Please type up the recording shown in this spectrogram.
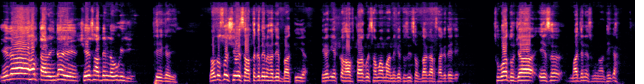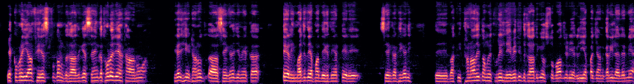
ਇਹਦਾ ਹਫਤਾ ਰਹਿੰਦਾ ਜੇ 6-7 ਦਿਨ ਲਊਗੀ ਜੀ। ਠੀਕ ਹੈ ਜੀ। ਲਓ ਦੋਸਤੋ 6-7 ਕੁ ਦਿਨ ਹਜੇ ਬਾਕੀ ਆ। ਠੀਕ ਹੈ ਜੀ ਇੱਕ ਹਫਤਾ ਕੋਈ ਸਮਾਂ ਮੰਨ ਕੇ ਤੁਸੀਂ ਸੌਦਾ ਕਰ ਸਕਦੇ ਜੇ। ਸੂਆ ਦੂਜਾ ਇਸ ਮੱਝ ਨੇ ਸੂਣਾ ਠੀਕ ਆ। ਇੱਕ ਵਾਰੀ ਆ ਫੇਸ ਤੋਂ ਤੁਹਾਨੂੰ ਦਿਖਾ ਦਈਏ ਸਿੰਘ ਥੋੜੇ ਜਿਹੇ ਹਠਾਂ ਨੂੰ ਆ। ਠੀਕ ਹੈ ਜੀ ਹੇਠਾਂ ਨੂੰ ਸਿੰਘ ਨੇ ਜਿਵੇਂ ਇੱਕ ਢੇਲੀ ਮੱਝ ਦੇ ਆਪਾਂ ਦੇਖਦੇ ਆ ਢੇਰੇ ਸਿੰਘ ਆ ਠੀਕ ਹੈ ਜੀ। ਤੇ ਬਾਕੀ ਥਣਾ ਦੀ ਤੁਹਾਨੂੰ ਇੱਕ ਵਾਰੀ ਲੇਵੇ ਦੀ ਦਿਖਾ ਦਈਏ ਉਸ ਤੋਂ ਬਾਅਦ ਜਿਹੜੀ ਅਗਲੀ ਆਪਾਂ ਜਾਣਕਾਰੀ ਲੈ ਲੈਂਦੇ ਆ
